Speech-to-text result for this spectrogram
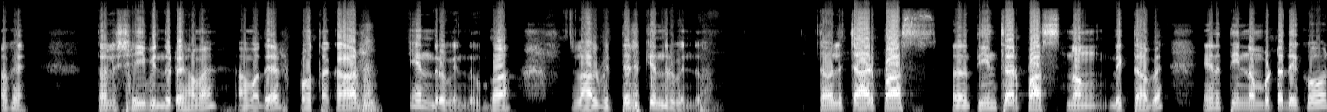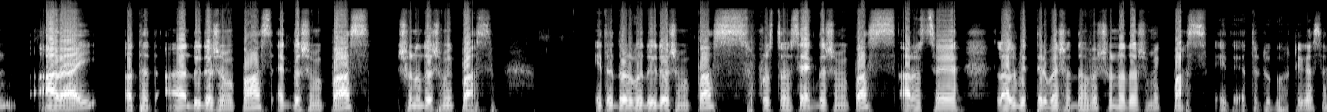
ওকে তাহলে সেই বিন্দুটাই হবে আমাদের পতাকার কেন্দ্রবিন্দু বা লাল বৃত্তের কেন্দ্রবিন্দু। তাহলে চার পাঁচ তিন, চার, পাঁচ, নং দেখতে হবে। এখানে তিন নম্বরটা দেখুন, আড়াই, অর্থাৎ দুই দশমিক পাঁচ, এক দশমিক পাঁচ, শূন্য দশমিক পাঁচ। এতে দৈর্ঘ্য দুই দশমিক পাঁচ, প্রস্থ হচ্ছে এক দশমিক পাঁচ, আর হচ্ছে লাল বৃত্তের ব্যাসার্ধ হবে শূন্য দশমিক পাঁচ। এই এতটুকু, ঠিক আছে?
